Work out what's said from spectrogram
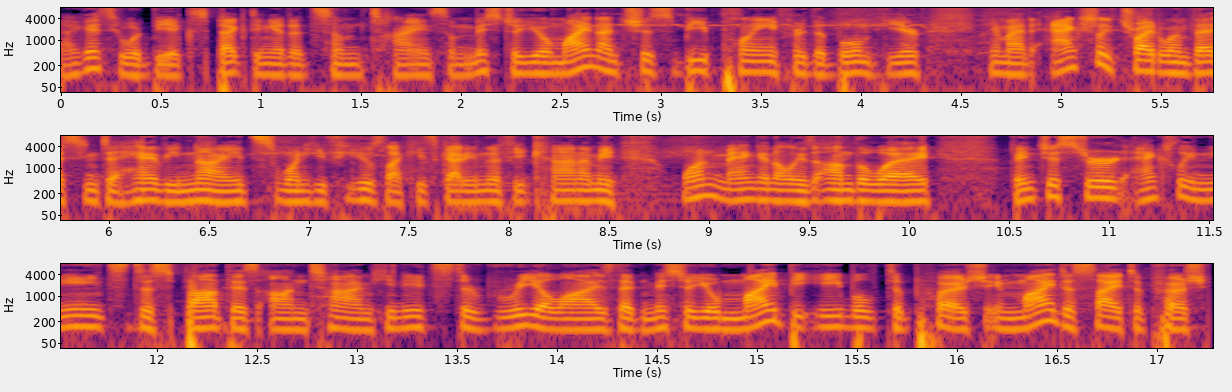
I guess he would be expecting it at some time, so Mr. Yo might not just be playing for the boom here. He might actually try to invest into heavy knights when he feels like he's got enough economy. One mangonel is on the way. Vinchester actually needs to spot this on time. He needs to realize that Mr. Yo might be able to push. He might decide to push,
